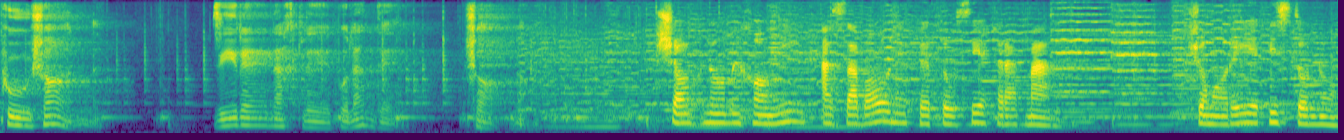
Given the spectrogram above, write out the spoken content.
پوشان زیر نخل بلند شاهنامه شاهنامه خوانی از زبان فردوسی خردمند. شماره بیست و نه.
